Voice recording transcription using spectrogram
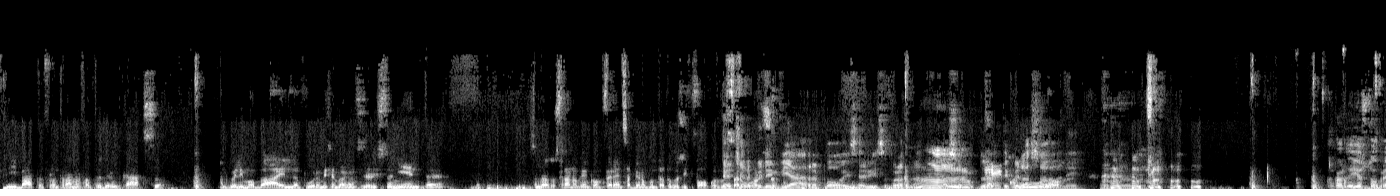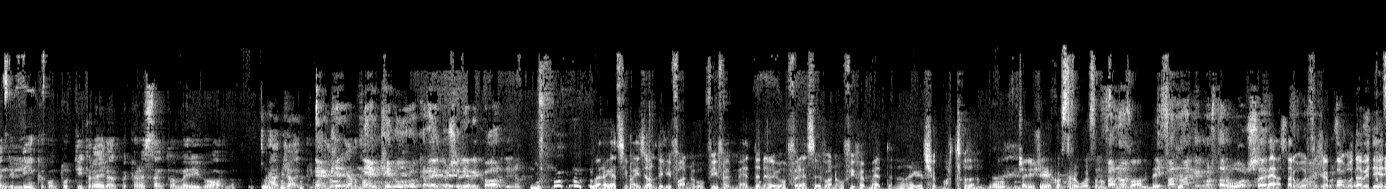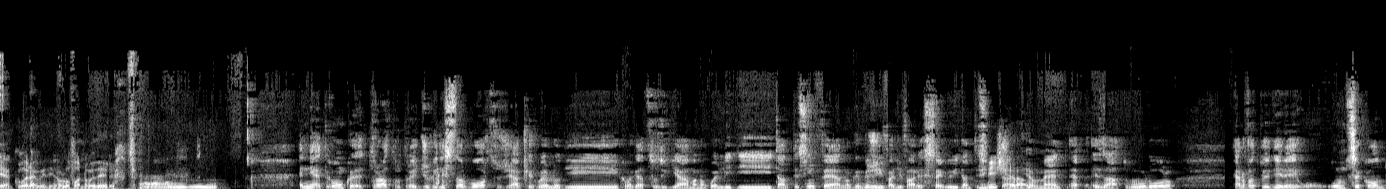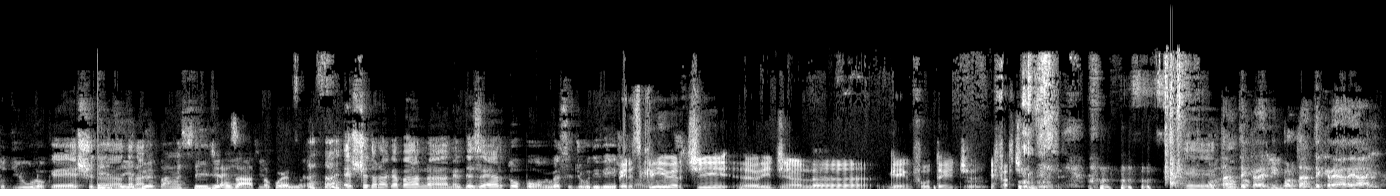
Di Battlefront non hanno fatto vedere un cazzo, di quelli mobile pure mi sembra che non si sia visto niente. È sembrato strano che in conferenza abbiano puntato così poco su Cioè, Star c'era Wars. quello in VR poi, si è visto, però durante quella, so- Mm, durante che quella. Sony. Eh, Guarda, io sto aprendo il link con tutti i trailer perché onestamente non me li ricordo. Ah, già, il primo gioco che Neanche, fatto. neanche loro credo se li ricordino. Beh, ragazzi, ma i soldi li fanno con FIFA e Madden, le conferenze le fanno con FIFA e Madden, non è che c'è molto da. cioè dici che con Star Wars non fanno, soldi? Li fanno anche con Star Wars. Eh. Beh, a Star Fanno Wars c'è poco Star da Wars. vedere ancora, quindi non lo fanno vedere. Cioè. E niente, comunque, tra l'altro, tra i giochi di Star Wars c'è anche quello di. come cazzo si chiamano? Quelli di Dante's Inferno. Che invece di fargli fare il seguito di Dante's. Inferno, finalmente. eh, esatto, proprio loro. hanno fatto vedere un secondo di uno che esce, Sì, da, sì, dalla, due passi. generici. Esatto, quello. esce dalla capanna nel deserto. Boh, questo è il gioco di Vespa. Per scriverci eh, original eh, game footage e farci vedere. Eh, L'importante, no, è cre- l'importante è creare hype.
